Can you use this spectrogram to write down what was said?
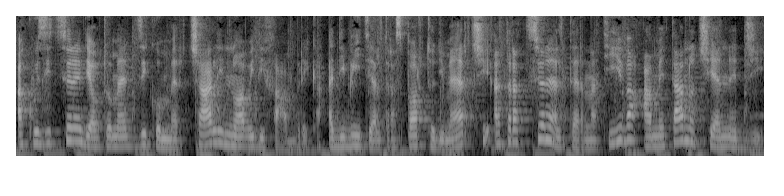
acquisizione di automezzi commerciali nuovi di fabbrica, adibiti al trasporto di merci a trazione alternativa a metano CNG,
